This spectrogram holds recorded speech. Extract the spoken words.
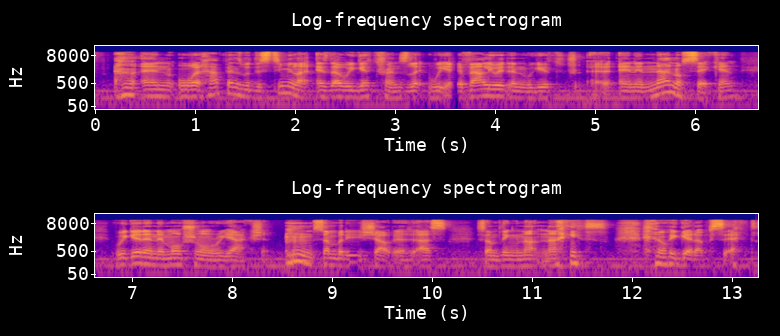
and what happens with the stimuli is that we get translate, we evaluate, and we get, uh, and in nanosecond we get an emotional reaction. Somebody shout at us something not nice, and we get upset.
